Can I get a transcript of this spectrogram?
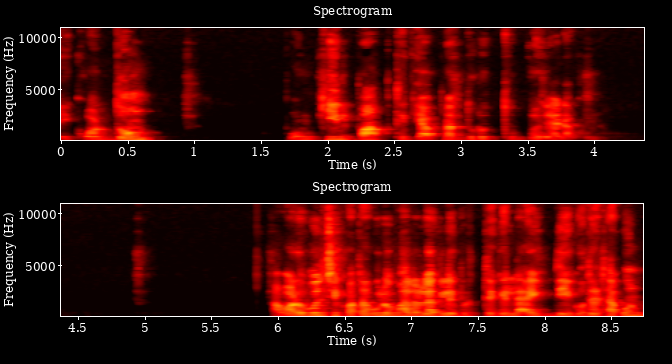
এই কর্দম পঙ্কিল পাক থেকে আপনার দূরত্ব বজায় রাখুন। আবারও বলছি, কথাগুলো ভালো লাগলে প্রত্যেকে লাইক দিয়ে এগোতে থাকুন।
